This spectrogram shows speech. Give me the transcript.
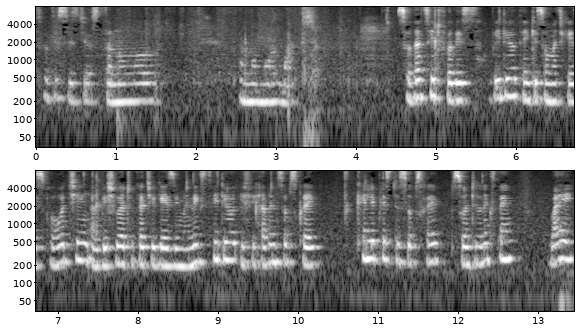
So this is just the normal a normal mat so that's it for this video. Thank you so much guys for watching. I'll be sure to catch you guys in my next video. If you haven't subscribed kindly please do subscribe. So until next time bye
